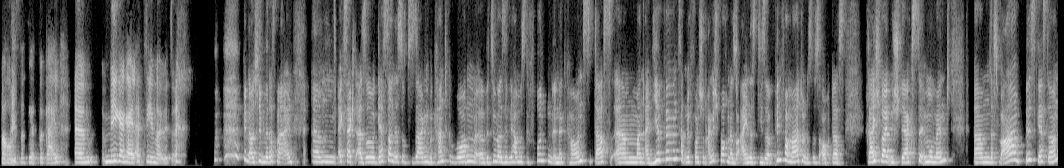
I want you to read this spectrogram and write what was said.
Warum ist das jetzt so geil? Ähm, mega geil. Erzähl mal bitte. Genau, schieben wir das mal ein. Ähm, exakt, also gestern ist sozusagen bekannt geworden, äh, beziehungsweise wir haben es gefunden in Accounts, dass ähm, man Idea-Pins, hatten wir vorhin schon angesprochen, also eines dieser Pin-Formate und das ist auch das reichweitenstärkste im Moment. Ähm, das war bis gestern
